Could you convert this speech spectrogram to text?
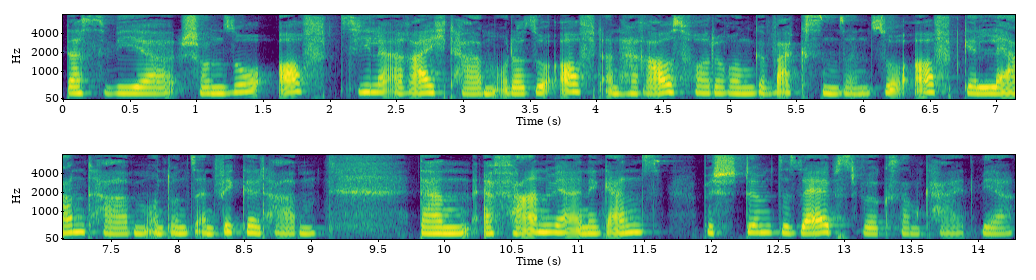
dass wir schon so oft Ziele erreicht haben oder so oft an Herausforderungen gewachsen sind, so oft gelernt haben und uns entwickelt haben, dann erfahren wir eine ganz bestimmte Selbstwirksamkeit. Wir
